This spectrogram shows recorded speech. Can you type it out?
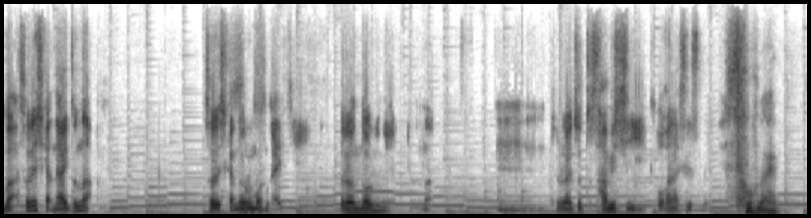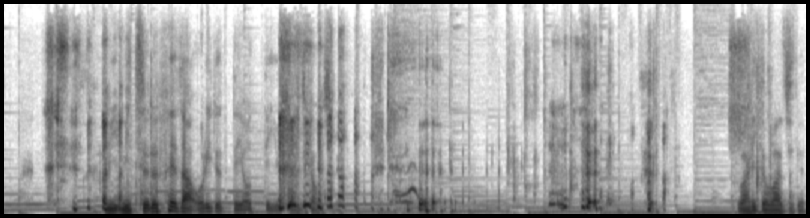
まあ、それしかないとな。それしか乗るもんないし、それを乗るにはそれはちょっと寂しいお話ですね。そうなんやって。み、みつるフェザー降りるってよっていう感じかもしれない。割とマジで。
